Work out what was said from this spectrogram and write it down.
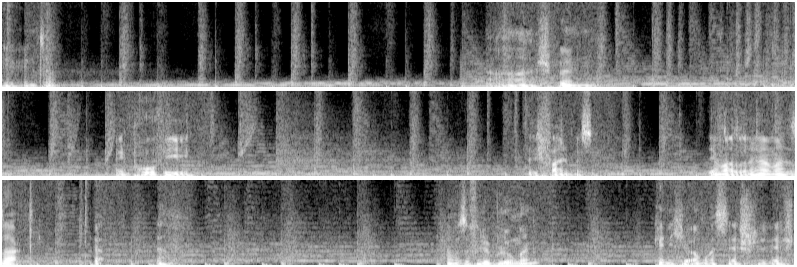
hier hinten. Ja, ich bin ein Profi. Will ich fallen müssen. Immer so, ne? Wenn man sagt, ja. ja. Aber so viele Blumen kenne ich hier irgendwas sehr schlecht.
